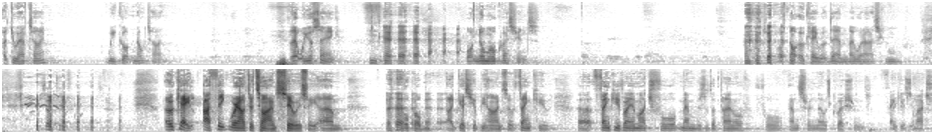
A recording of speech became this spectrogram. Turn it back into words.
Uh, do we have time? We've got no time. Is that what you're saying? what, no more questions? well, it's not okay with them. They No one asked them. Okay, I think we're out of time, seriously. Um, no problem. I guess you're behind, so thank you. Uh, thank you very much for members of the panel for answering those questions. Thank you so much.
